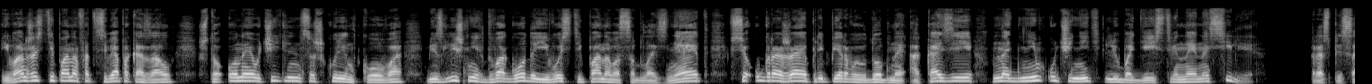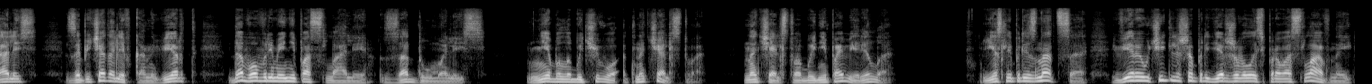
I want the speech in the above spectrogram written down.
Иван же Степанов от себя показал, что он и учительница Шкуренкова без лишних два года его Степанова соблазняет, все угрожая при первой удобной оказии над ним учинить любодейственное насилие. Расписались, запечатали в конверт, да вовремя не послали, задумались. Не было бы чего от начальства. Начальство бы не поверило. Если признаться, Вера учительша придерживалась православной,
